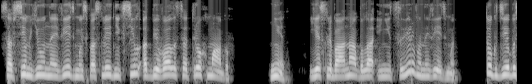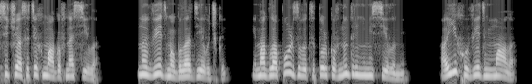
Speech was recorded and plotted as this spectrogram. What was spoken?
Совсем юная ведьма из последних сил отбивалась от трех магов. Нет, если бы она была инициированной ведьмой, то где бы сейчас этих магов носила? Но ведьма была девочкой, и могла пользоваться только внутренними силами. А их у ведьм мало.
